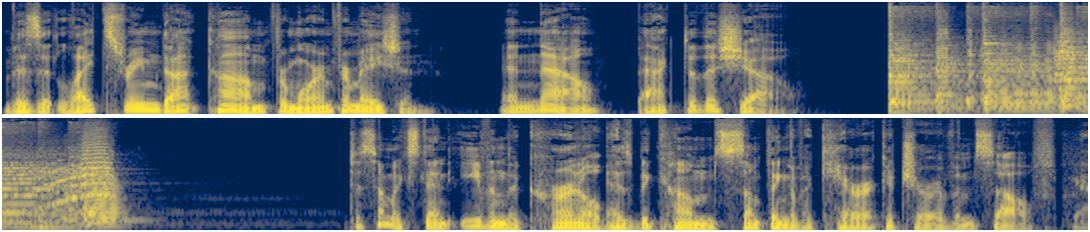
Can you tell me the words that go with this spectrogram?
Visit lightstream.com for more information. And now, back to the show. To some extent, even the colonel has become something of a caricature of himself. Yeah.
